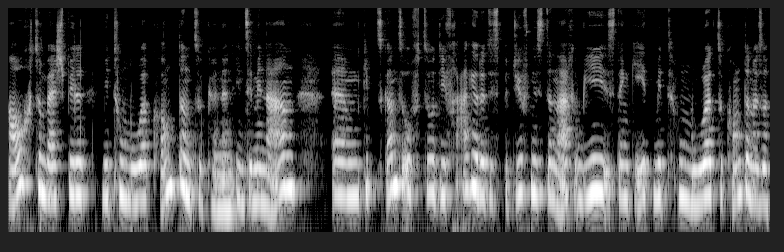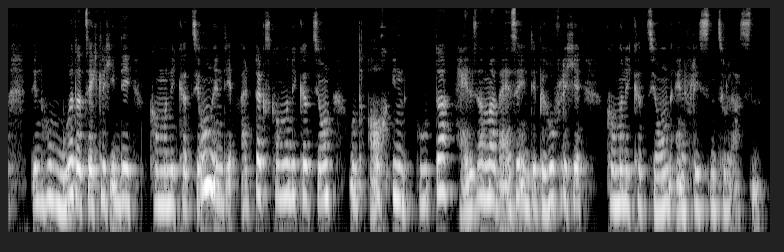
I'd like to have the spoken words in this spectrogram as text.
auch zum Beispiel mit Humor kontern zu können. In Seminaren ähm, gibt es ganz oft so die Frage oder das Bedürfnis danach, wie es denn geht, mit Humor zu kontern, also den Humor tatsächlich in die Kommunikation, in die Alltagskommunikation und auch in guter, heilsamer Weise in die berufliche Kommunikation einfließen zu lassen.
